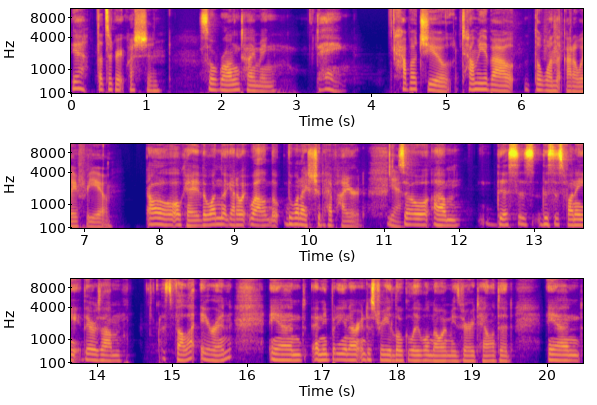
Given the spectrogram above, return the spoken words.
Yeah, that's a great question. So wrong timing. Dang. How about you? Tell me about the one that got away for you. Oh, okay. The one that got away. Well, the, the one I should have hired. Yeah. So um, this is this is funny. There's um this fella Aaron, and anybody in our industry locally will know him. He's very talented, and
